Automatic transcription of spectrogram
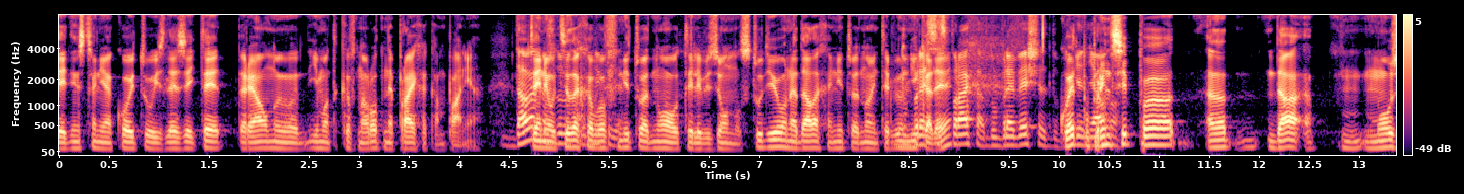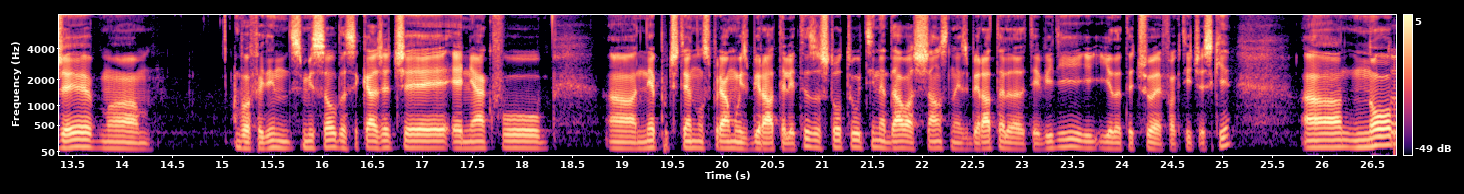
единствения, който излезе и те реално има такъв народ, не правиха кампания. да те не отидаха в нито едно телевизионно студио, не дадаха нито едно интервю Добре никъде. се справиха, добре беше. Добре, Което по гениално. принцип, а, а, да, може а, в един смисъл да се каже, че е някакво а, непочтено спрямо избирателите, защото ти не даваш шанс на избирателя да те види и, и да те чуе фактически. А, но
